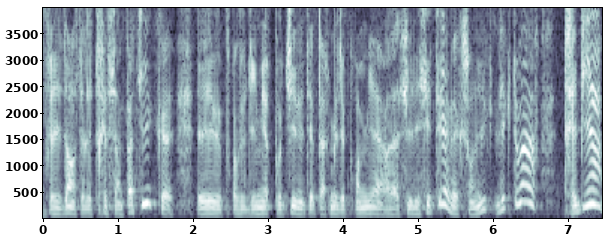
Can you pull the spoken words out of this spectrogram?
présidente, elle est très sympathique. Et Vladimir Poutine était parmi les premiers à la féliciter avec son victoire. Très bien.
